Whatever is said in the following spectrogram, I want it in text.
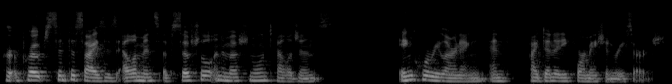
Her approach synthesizes elements of social and emotional intelligence, inquiry learning, and identity formation research.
